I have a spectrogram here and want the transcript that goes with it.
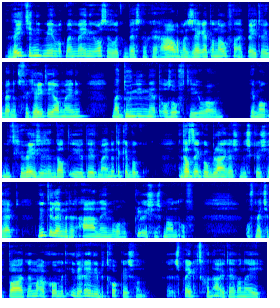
weet je niet meer wat mijn mening was, dan wil ik het best nog herhalen, maar zeg het dan ook van, hey Peter, ik ben het vergeten, jouw mening. Maar doe niet net alsof die gewoon helemaal niet geweest is. En dat irriteert mij. En dat, ik heb ook, en dat is denk ik ook belangrijk als je een discussie hebt. Niet alleen met een aannemer of een klusjesman of, of met je partner, maar ook gewoon met iedereen die betrokken is. Van, spreek het gewoon uit, hè, van hé. Hey.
